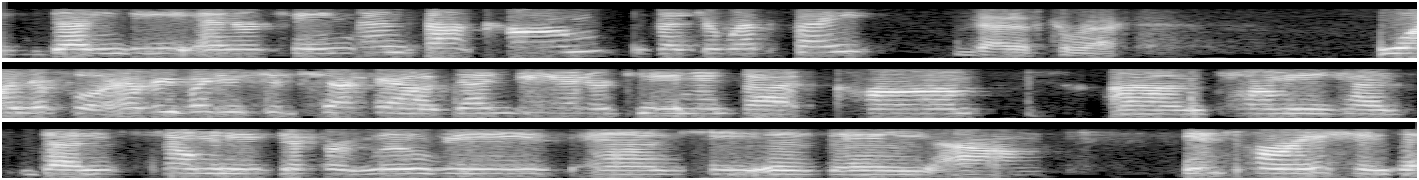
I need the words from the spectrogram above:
is DundeeEntertainment.com. Is that your website? That is correct. Wonderful. Everybody should check out DundeeEntertainment.com. Um, Tommy has done so many different movies, and he is a um, inspiration to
